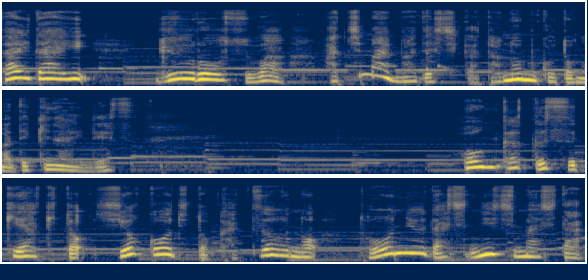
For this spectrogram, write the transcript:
最大牛ロースは8枚までしか頼むことができないんです。本格すき焼きと塩麹とかつおの豆乳だしにしました。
